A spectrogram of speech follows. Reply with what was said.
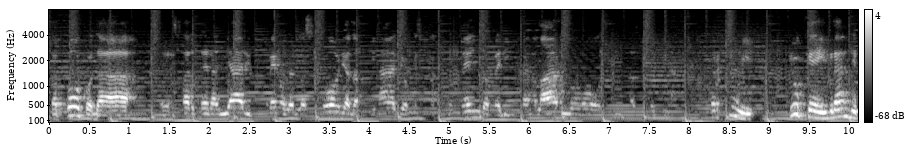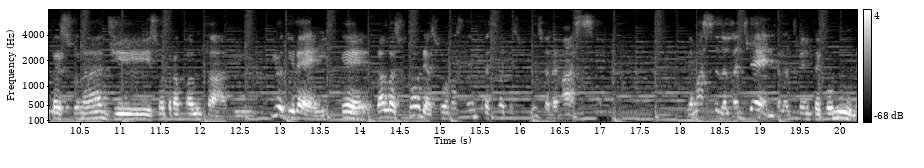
c'ha poco da eh, far deragliare il treno della storia dal binario che sta correndo per incanalarlo. Per cui più che i grandi personaggi sopravvalutati, io direi che dalla storia sono sempre state escluse le masse, le masse della gente, la gente comune.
